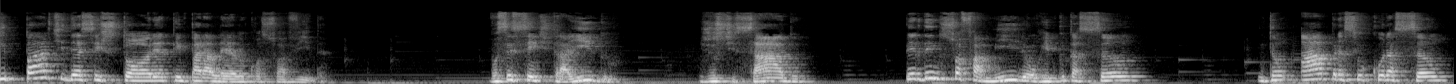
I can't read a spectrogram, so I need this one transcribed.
Que parte dessa história tem paralelo com a sua vida? Você se sente traído, injustiçado, perdendo sua família ou reputação? Então abra seu coração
